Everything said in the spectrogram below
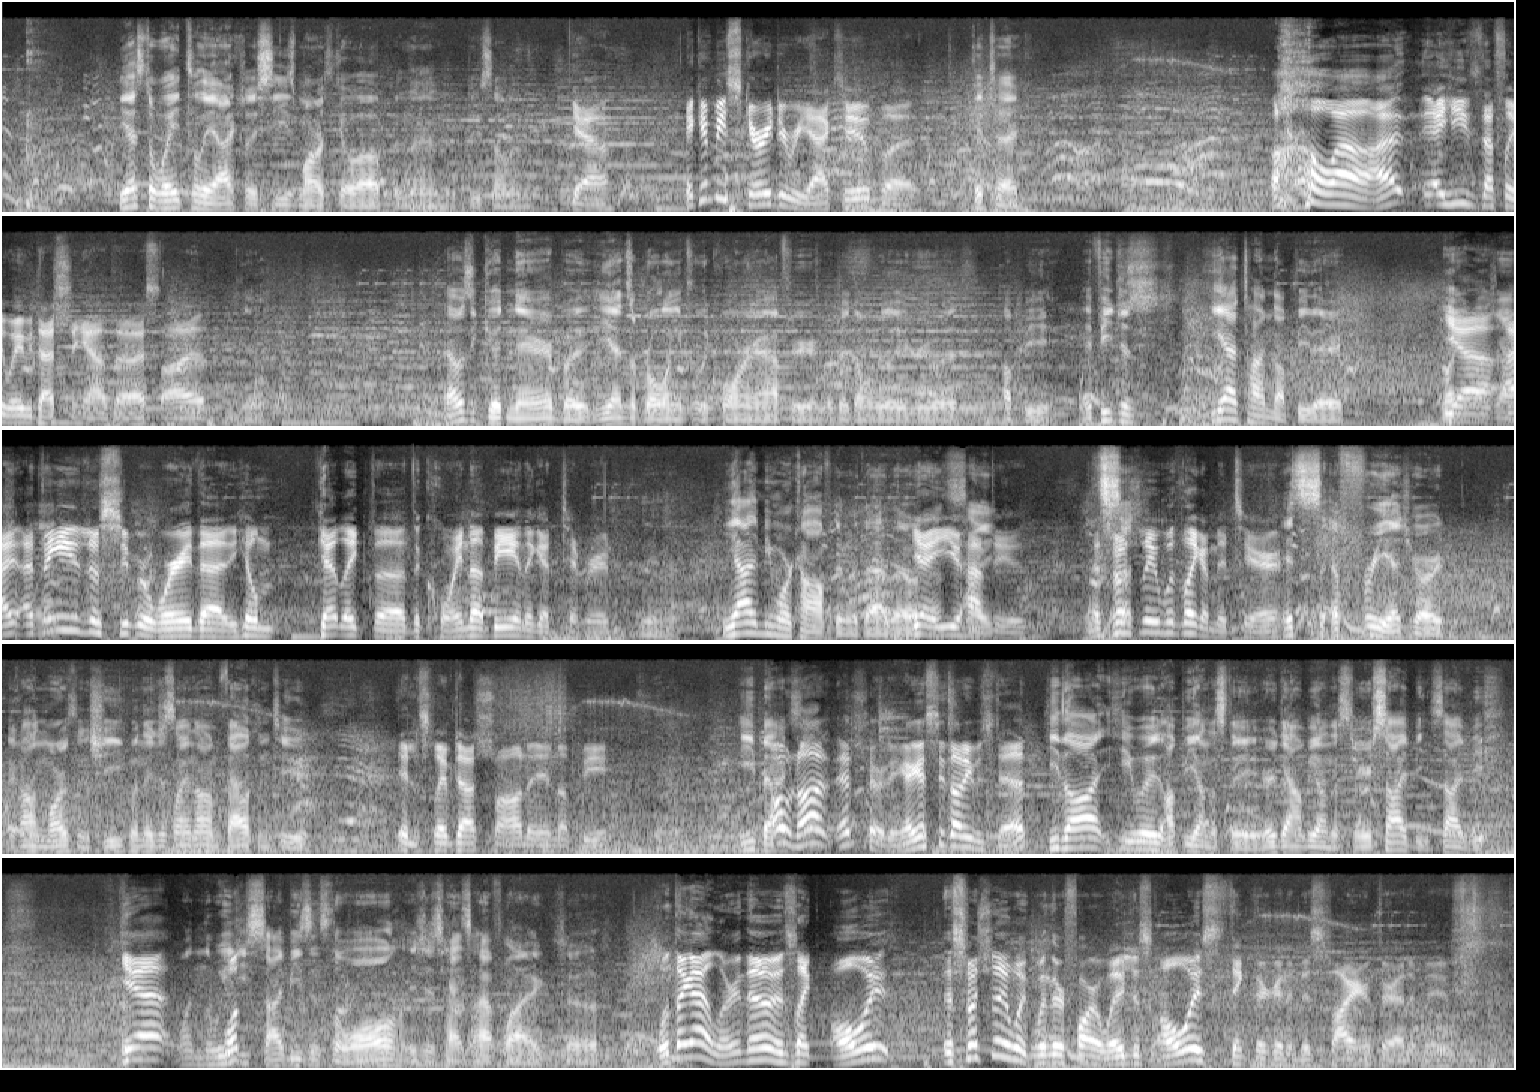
He has to wait till he actually sees Marth go up and then do something. Yeah. It can be scary to react to, but Good tech. oh wow, I, he's definitely wave dashing out though. I saw it. Yeah. That was a good nair, but he ends up rolling into the corner after, which I don't really agree with. Up B. If he just he had time to up B there. Like, yeah, I, I think he's just super worried that he'll get like the the coin up B and then get timbered. Yeah. You gotta be more confident with that though. yeah, That's you have like- to, especially with like a mid tier. It's a free edge guard. Like on Marth and Sheik when they just land on Falcon too. Yeah, just wave dash on and up B. He Oh, backs not up. edge starting. I guess he thought he was dead. He thought he would up B on the stage or down B on the stage. Side B, side B. Yeah. When Luigi One, side B's into the wall, it just has a half flag. So one thing I learned though is like always, especially like when they're far away, just always think they're gonna misfire if they're out of move.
